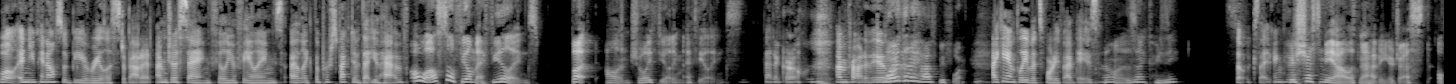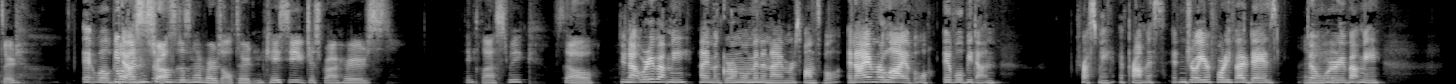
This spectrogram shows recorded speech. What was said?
Well, and you can also be a realist about it. I'm just saying, feel your feelings. I like the perspective that you have. Oh, I'll still feel my feelings, but I'll enjoy feeling my feelings. That a girl. I'm proud of you. More than I have before. I can't believe it's 45 days. No, isn't that crazy? So exciting. You're stressing me out with not having your dress altered. It will be But my sister also doesn't have hers altered, and Casey just brought hers, I think, last week. So Do not worry about me. I am a grown woman and I am responsible and I am reliable. It will be done. Trust me. I promise. Enjoy your 45 days. Don't Alright. worry about me.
